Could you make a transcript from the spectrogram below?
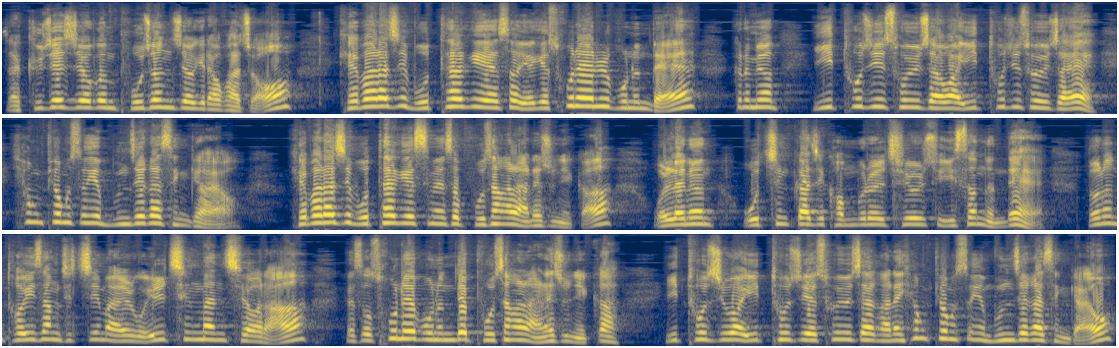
자, 규제 지역은 보전 지역이라고 하죠. 개발하지 못하게 해서 여기에 손해를 보는데 그러면 이 토지 소유자와 이 토지 소유자의 형평성에 문제가 생겨요. 개발하지 못하게 했으면서 보상을 안 해주니까 원래는 5층까지 건물을 지을 수 있었는데 너는 더 이상 짓지 말고 1층만 지어라. 그래서 손해보는데 보상을 안 해주니까 이 토지와 이 토지의 소유자 간의 형평성에 문제가 생겨요.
